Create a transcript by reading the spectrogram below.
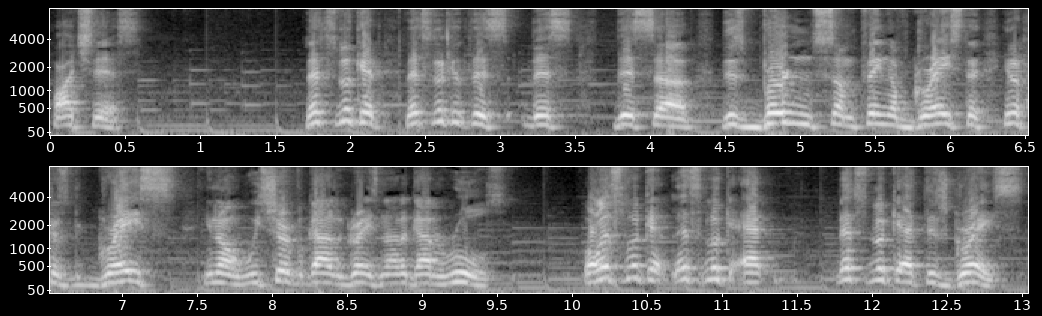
Watch this. Let's look at let's look at this this this uh, this burdensome thing of grace that you know because grace you know we serve a God of grace, not a God of rules. Well, let's look at let's look at let's look at this grace.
